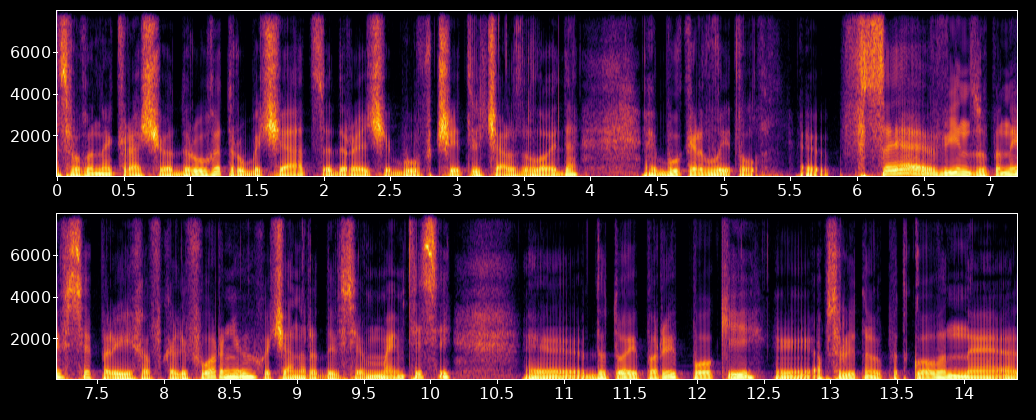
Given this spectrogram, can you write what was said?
свого найкращого друга, трубача. Це, до речі, був вчитель Чарльза Ллойда, Букер Литл. Все, він зупинився, переїхав в Каліфорнію, хоча народився в Мемфісі, е, до тої пори, поки е, абсолютно випадково не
